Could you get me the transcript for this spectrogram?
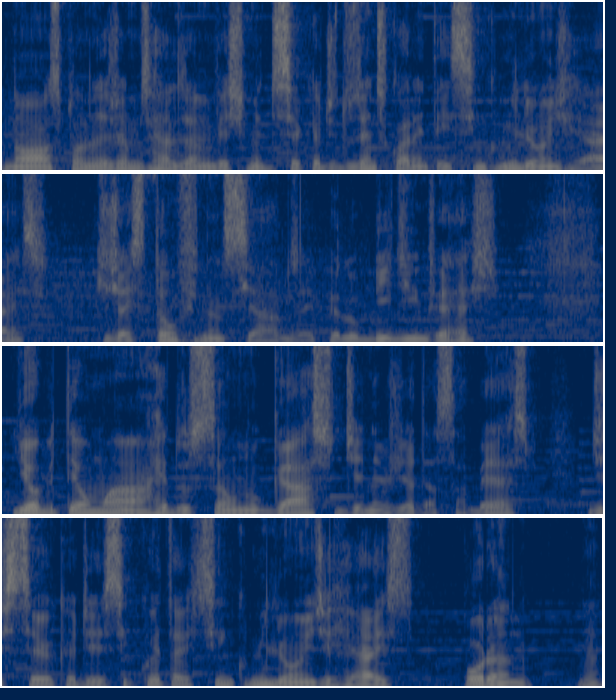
nós planejamos realizar um investimento de cerca de 245 milhões de reais, que já estão financiados aí pelo BID Invest, e obter uma redução no gasto de energia da Sabesp de cerca de 55 milhões de reais por ano. Né?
